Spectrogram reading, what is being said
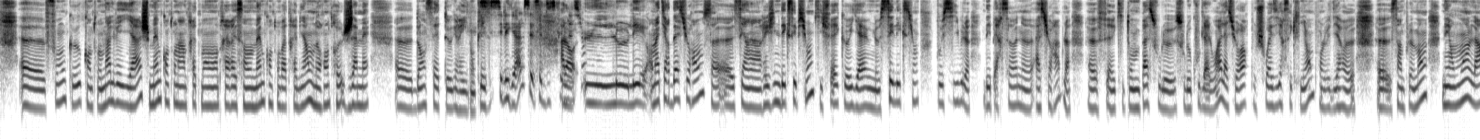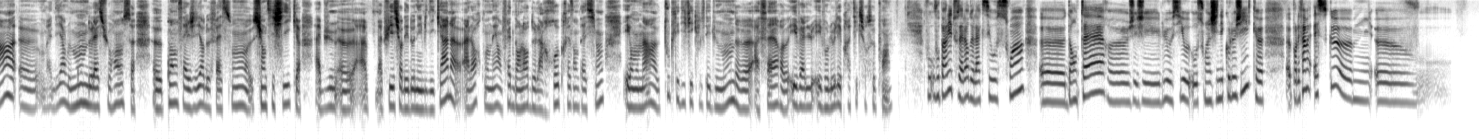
font que quand on a le VIH, même quand on a un traitement très récent, même quand on va très bien, on ne rentre jamais euh, dans cette grille. Donc les... c'est légal cette discrimination. Alors le, les, en matière d'assurance, euh, c'est un régime d'exception qui fait qu'il y a une sélection possible des personnes euh, assurables euh, qui tombent pas sous le sous le coup de la loi. L'assureur peut choisir ses clients, pour le dire euh, simplement. Néanmoins, là, on va dire le monde de l'assurance pense agir de façon scientifique, appuyée sur des données médicales, alors qu'on est en fait dans l'ordre de la représentation et on a toutes les difficultés du monde à faire évoluer les pratiques sur ce point. Vous, parliez tout à l'heure de l'accès aux soins euh, dentaires. Euh, J'ai lu aussi aux, soins gynécologiques euh, pour les femmes. Est-ce que euh,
